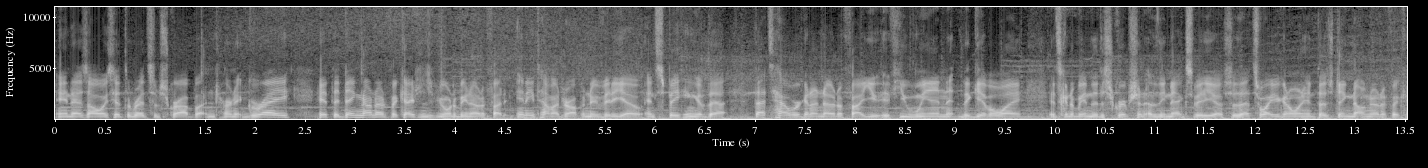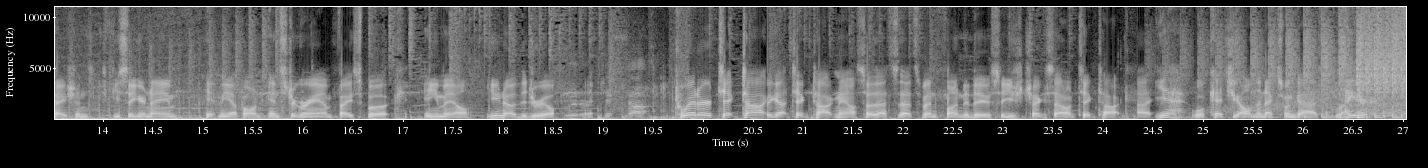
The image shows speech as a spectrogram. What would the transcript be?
And as always, hit the red subscribe button, turn it gray. Hit the ding dong notifications if you want to be notified anytime I drop a new video. And speaking of that, that's how we're going to notify you if you win the giveaway. It's going to be in the description of the next video. So that's why you're going to want to hit those ding dong notifications. If you see your name, hit me up on Instagram, Facebook, email. You know the drill. Twitter, TikTok. Twitter, TikTok. We got TikTok now, so that's that's been fun to do. So you should check us out on TikTok. Uh, yeah, we'll catch you on the next one, guys. Later.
